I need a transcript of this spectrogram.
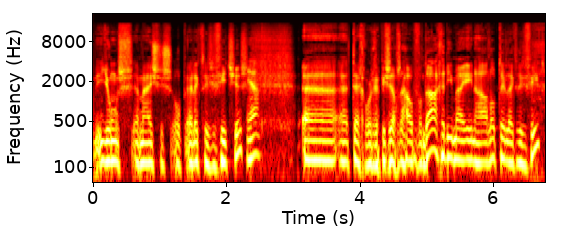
jongens en meisjes op elektrische fietsjes. Ja, Eh, tegenwoordig heb je zelfs oude vandaag die mij inhalen op de elektrische fiets.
